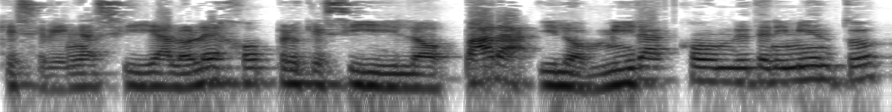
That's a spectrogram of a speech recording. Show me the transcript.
que se ven así a lo lejos, pero que si los paras y los miras con detenimiento,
